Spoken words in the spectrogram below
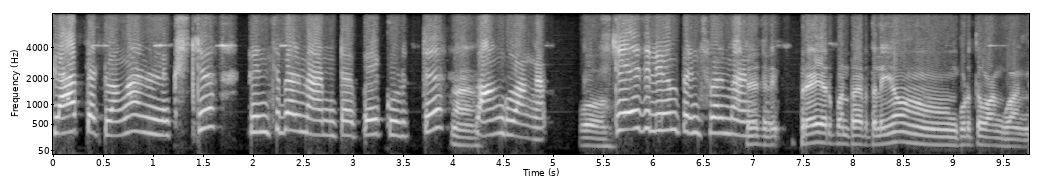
கிளாப் தட்டுவாங்க. நெக்ஸ்ட் பிரின்சிபல் மேம்கிட்ட போய் கொடுத்து. வாங்குவாங்க. ஸ்டேஜ்லயும் பிரின்சிபல் மேம் ஸ்டேஜ்ல ப்ரேயர் பண்ற இடத்துலயும் கொடுத்து வாங்குவாங்க.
